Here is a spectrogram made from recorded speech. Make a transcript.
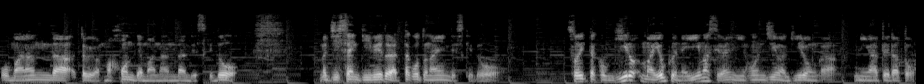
を学んだ、というか、まあ本で学んだんですけど、まあ実際にディベートやったことないんですけど、そういったこう議論、まあよくね、言いますよね。日本人は議論が苦手だと。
